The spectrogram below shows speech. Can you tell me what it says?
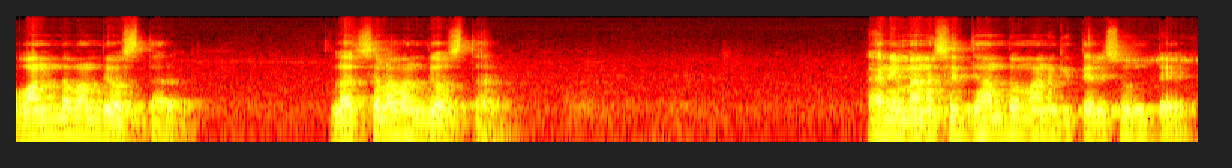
వంద మంది వస్తారు. లక్షల మంది వస్తారు. కానీ మన సిద్ధాంతం మనకి తెలిసి ఉంటే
